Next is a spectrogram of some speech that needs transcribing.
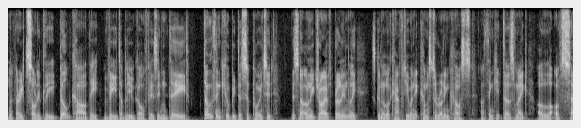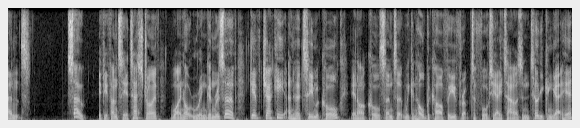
and a very solidly built car the VW Golf is indeed. Don't think you'll be disappointed. This not only drives brilliantly, it's going to look after you when it comes to running costs. I think it does make a lot of sense. So, if you fancy a test drive, why not ring and reserve? Give Jackie and her team a call. In our call centre, we can hold the car for you for up to 48 hours until you can get here.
